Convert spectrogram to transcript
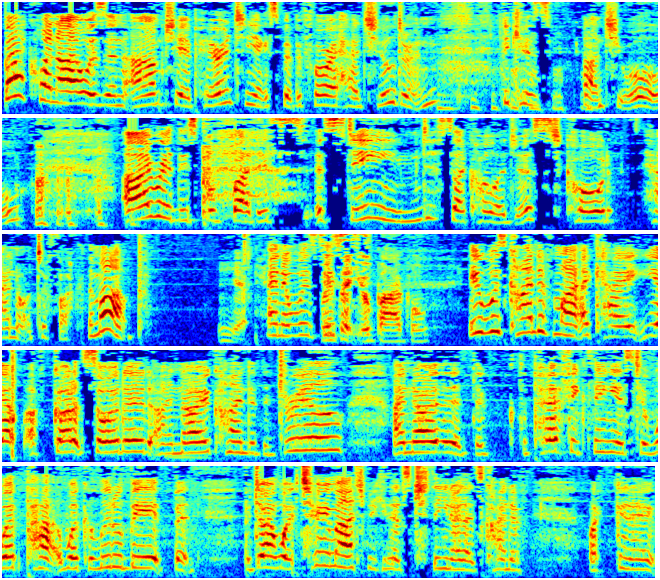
back when I was an armchair parenting expert before I had children, because aren't you all? I read this book by this esteemed psychologist called How Not to Fuck Them Up. Yeah. And it was Was this that your Bible? It was kind of my okay yep i've got it sorted. I know kind of the drill. I know that the, the perfect thing is to work part work a little bit but but don't work too much because that's you know that's kind of like gonna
